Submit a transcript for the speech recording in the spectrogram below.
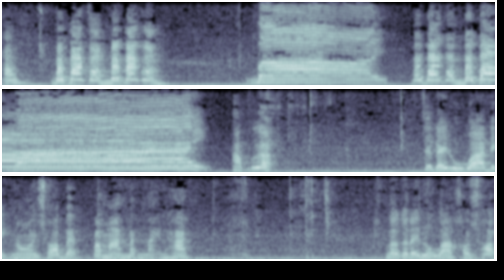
เอาบายบายก่อนบายบายก่อนบายบายบายก่อนบายบายบายค่ะเพื่อ จะได้รู้ว่าเด็กน้อยชอบแบบประมาณแบบไหนนะคะ เราจะได้รู้ว่าเขาชอบ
